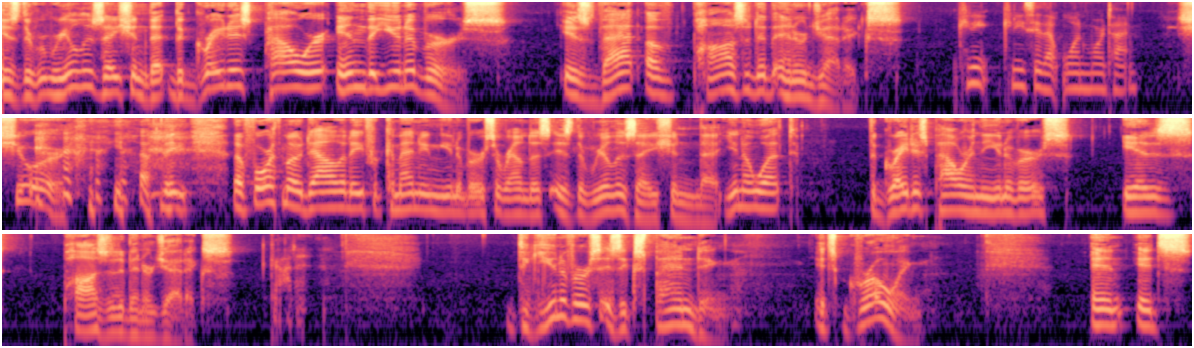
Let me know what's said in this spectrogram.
is the realization that the greatest power in the universe is that of positive energetics. Can you can you say that one more time? Sure. yeah, the, the fourth modality for commanding the universe around us is the realization that, you know what? The greatest power in the universe is positive energetics. Got it. The universe is expanding, it's growing, and it's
